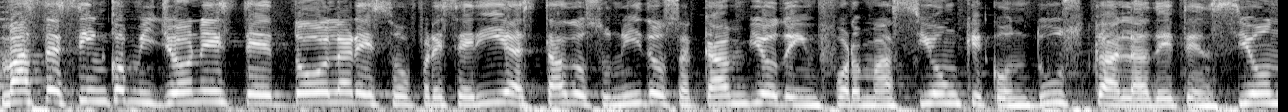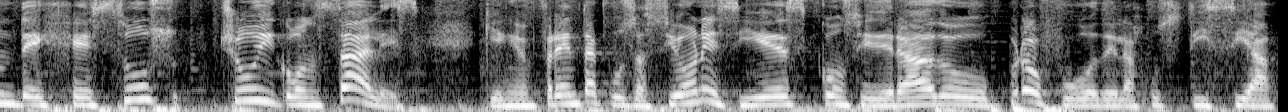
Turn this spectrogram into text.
Más de 5 millones de dólares ofrecería Estados Unidos a cambio de información que conduzca a la detención de Jesús Chuy González, quien enfrenta acusaciones y es considerado prófugo de la justicia.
